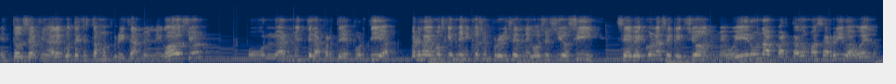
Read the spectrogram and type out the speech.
Entonces al final de cuentas que estamos priorizando el negocio o realmente la parte deportiva. Pero sabemos que en México se prioriza el negocio sí o sí. Se ve con la selección. Me voy a ir un apartado más arriba. Bueno,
